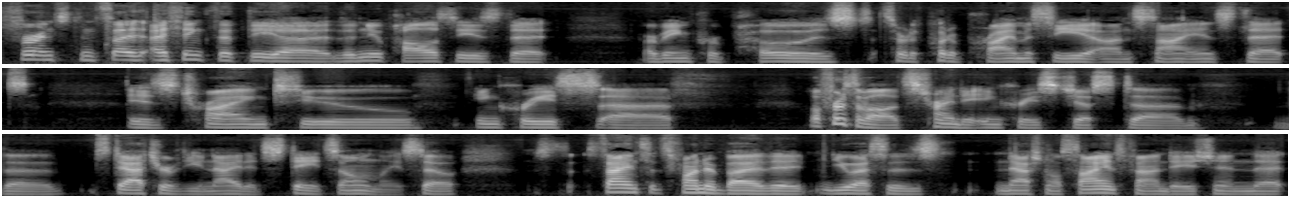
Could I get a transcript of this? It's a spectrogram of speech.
for instance, I, I think that the uh, the new policies that are being proposed sort of put a primacy on science that is trying to increase. Uh, well, first of all, it's trying to increase just uh, the stature of the United States only. So, science that's funded by the U.S.'s National Science Foundation that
